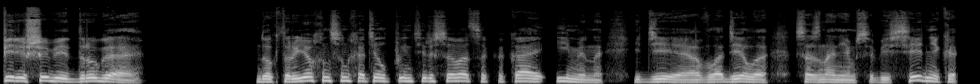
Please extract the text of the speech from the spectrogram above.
перешибить другая. Доктор Йоханссон хотел поинтересоваться, какая именно идея овладела сознанием собеседника,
